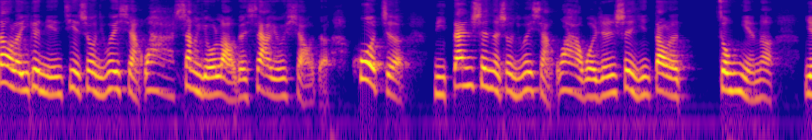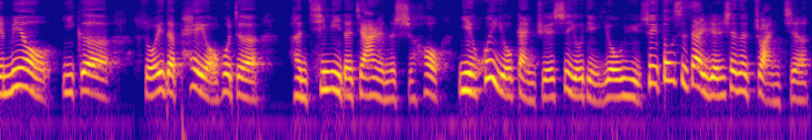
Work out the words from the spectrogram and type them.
到了一个年纪的时候，你会想哇，上有老的，下有小的，或者你单身的时候，你会想哇，我人生已经到了中年了，也没有一个所谓的配偶或者。很亲密的家人的时候，也会有感觉是有点忧郁，所以都是在人生的转折。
